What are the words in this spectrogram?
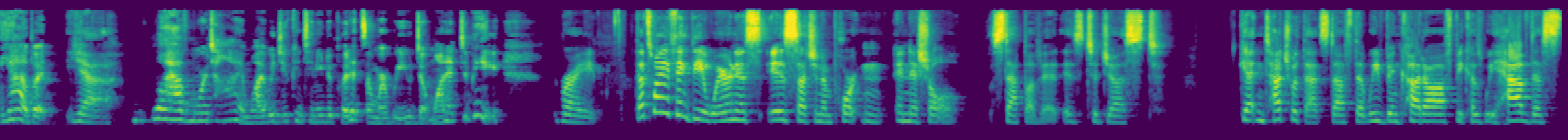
yeah, but yeah, we'll have more time. Why would you continue to put it somewhere where you don't want it to be? Right. That's why I think the awareness is such an important initial step of it is to just get in touch with that stuff that we've been cut off because we have this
